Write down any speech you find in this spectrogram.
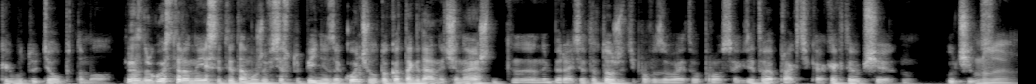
Как будто у тебя опыта мало. А с другой стороны, если ты там уже все ступени закончил, только тогда начинаешь э, набирать. Это тоже типа вызывает вопросы. А где твоя практика? А как ты вообще ну, учился? Ну да.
